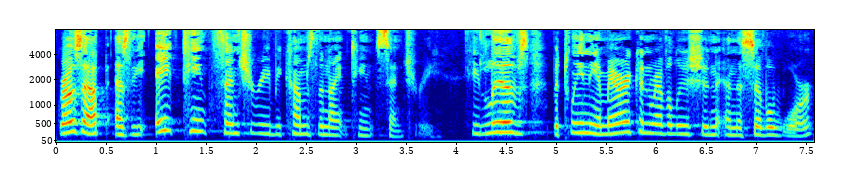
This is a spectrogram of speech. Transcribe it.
Grows up as the 18th century becomes the 19th century. He lives between the American Revolution and the Civil War.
